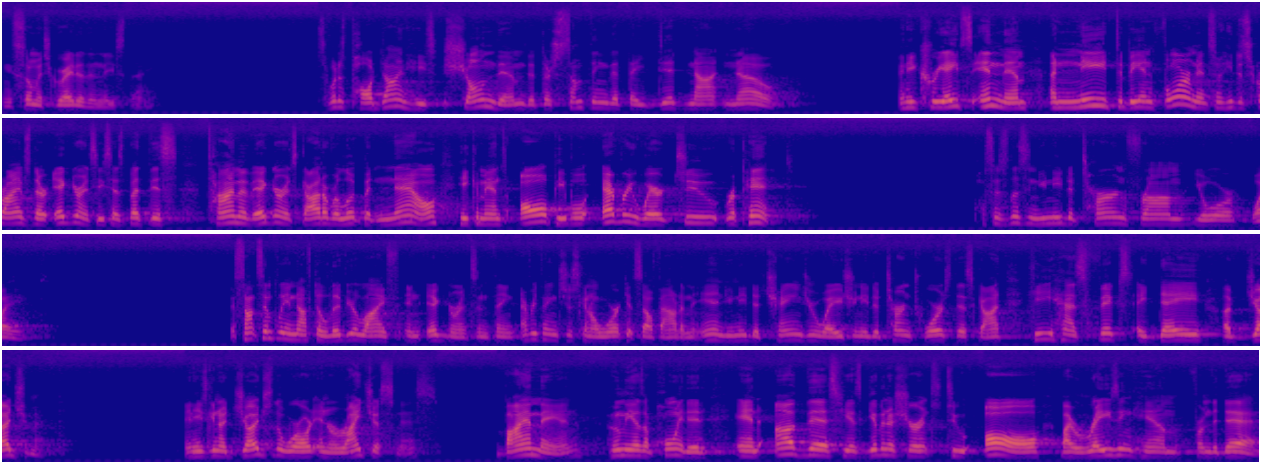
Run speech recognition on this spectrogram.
He's so much greater than these things. So, what has Paul done? He's shown them that there's something that they did not know. And he creates in them a need to be informed. And so he describes their ignorance. He says, But this time of ignorance God overlooked, but now he commands all people everywhere to repent. Paul says, Listen, you need to turn from your ways. It's not simply enough to live your life in ignorance and think everything's just going to work itself out in the end. You need to change your ways. You need to turn towards this God. He has fixed a day of judgment and he's going to judge the world in righteousness by a man whom he has appointed, and of this he has given assurance to all by raising him from the dead.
